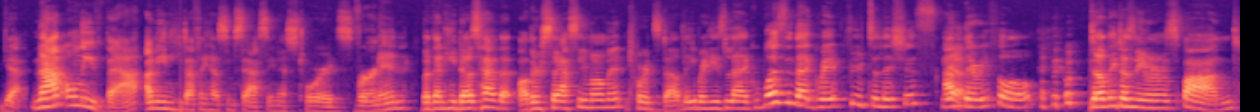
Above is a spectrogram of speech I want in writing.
Yeah. Not only that, I mean, he definitely has some sassiness towards Vernon, but then he does have that other sassy moment towards Dudley where he's like, Wasn't that grapefruit delicious? Yeah. I'm very full. Dudley doesn't even respond.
